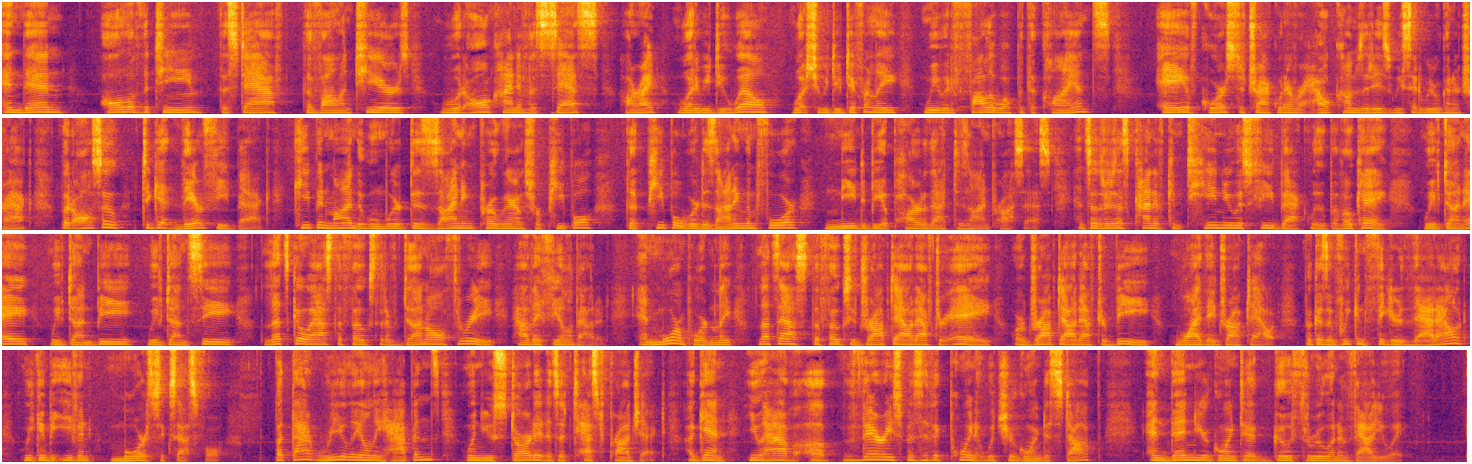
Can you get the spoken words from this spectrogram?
And then all of the team, the staff, the volunteers would all kind of assess all right, what did we do well? What should we do differently? We would follow up with the clients a, of course, to track whatever outcomes it is we said we were going to track, but also to get their feedback. Keep in mind that when we're designing programs for people, the people we're designing them for need to be a part of that design process. And so there's this kind of continuous feedback loop of, okay, We've done A, we've done B, we've done C. Let's go ask the folks that have done all three how they feel about it. And more importantly, let's ask the folks who dropped out after A or dropped out after B why they dropped out. Because if we can figure that out, we can be even more successful. But that really only happens when you start it as a test project. Again, you have a very specific point at which you're going to stop, and then you're going to go through and evaluate.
